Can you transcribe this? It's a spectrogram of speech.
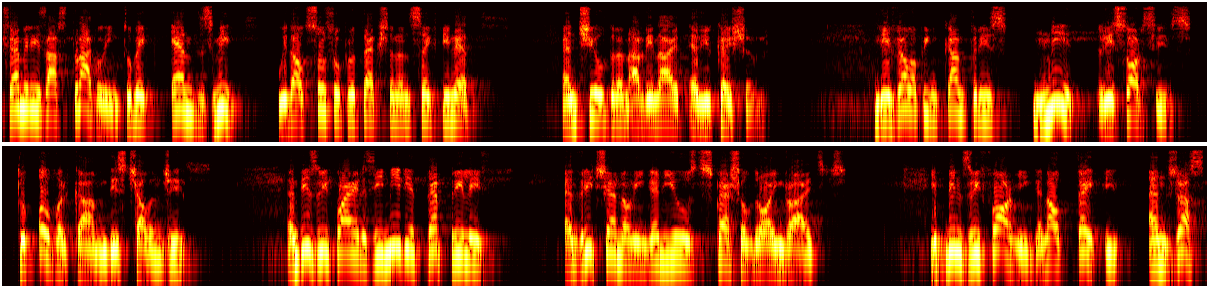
Families are struggling to make ends meet without social protection and safety nets, and children are denied education. Developing countries need resources to overcome these challenges. And this requires immediate debt relief and rechanneling unused special drawing rights. It means reforming an outdated, unjust,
